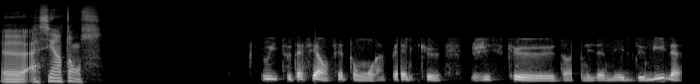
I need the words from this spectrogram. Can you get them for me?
assez intenses. Oui, tout à fait. En fait, on rappelle que jusque dans les années 2000,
